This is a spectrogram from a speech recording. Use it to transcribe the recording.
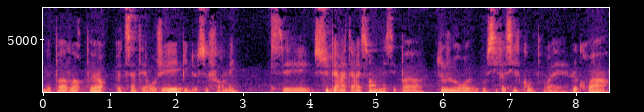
ne pas avoir peur de s'interroger, puis de se former. C'est super intéressant, mais c'est pas toujours aussi facile qu'on pourrait le croire.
